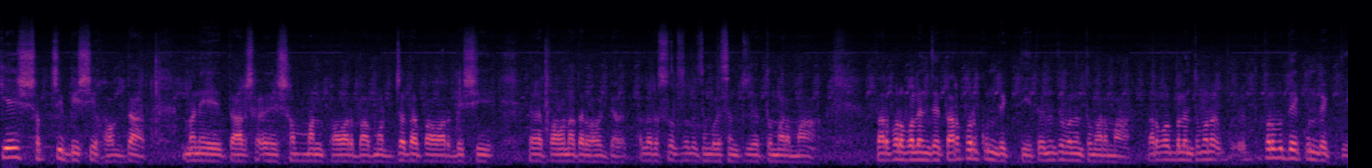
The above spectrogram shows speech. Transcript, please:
কে সবচেয়ে বেশি হকদার? মানে তার সম্মান পাওয়ার বা মর্যাদা পাওয়ার বেশি পাওনা তার হকদার। আল্লাহ রসুল সাল্লাম বলেছেন যে, তোমার মা। তারপর বলেন যে, তারপর কোন ব্যক্তি? তো বলেন, তোমার মা। তারপর বলেন, তোমার পরবর্তী কোন ব্যক্তি?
